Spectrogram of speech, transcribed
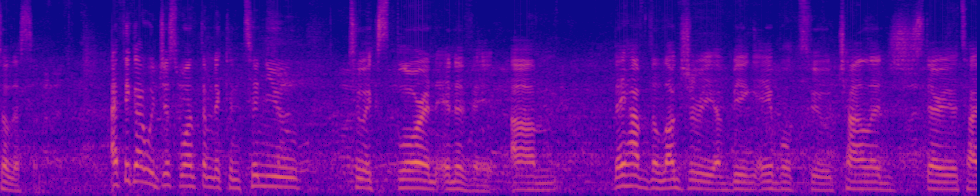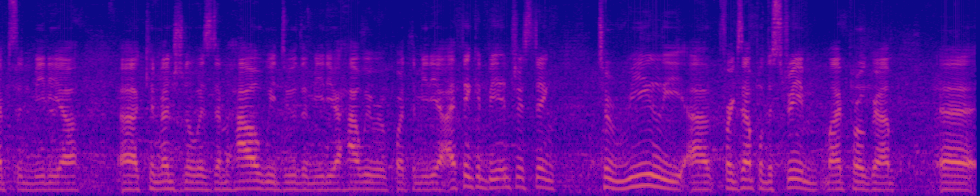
to listen. I think I would just want them to continue to explore and innovate. Um, they have the luxury of being able to challenge stereotypes in media, uh, conventional wisdom, how we do the media, how we report the media. I think it'd be interesting to really, uh, for example, the stream, my program, uh,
